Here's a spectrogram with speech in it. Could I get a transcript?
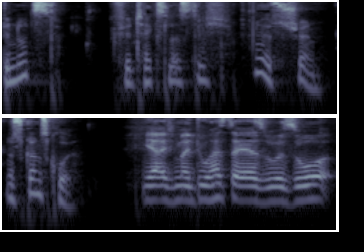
benutzt für textlastig. Ja, ist schön. Ist ganz cool. Ja, ich meine, du hast da ja sowieso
